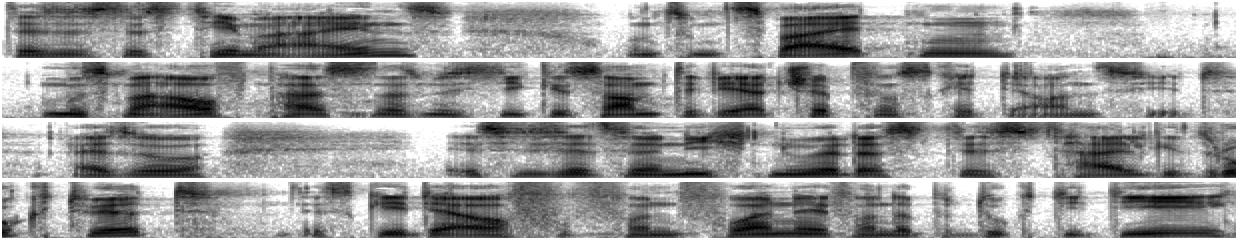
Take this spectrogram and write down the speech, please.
Das ist das Thema 1. Und zum Zweiten muss man aufpassen, dass man sich die gesamte Wertschöpfungskette ansieht. Also es ist jetzt ja nicht nur, dass das Teil gedruckt wird, es geht ja auch von vorne, von der Produktidee,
